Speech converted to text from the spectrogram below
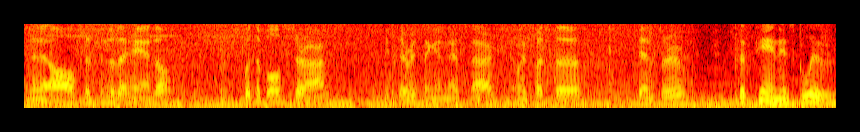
And then it all fits into the handle. Put the bolster on. Keeps everything in there snug. And we put the pin through. The pin is glued,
